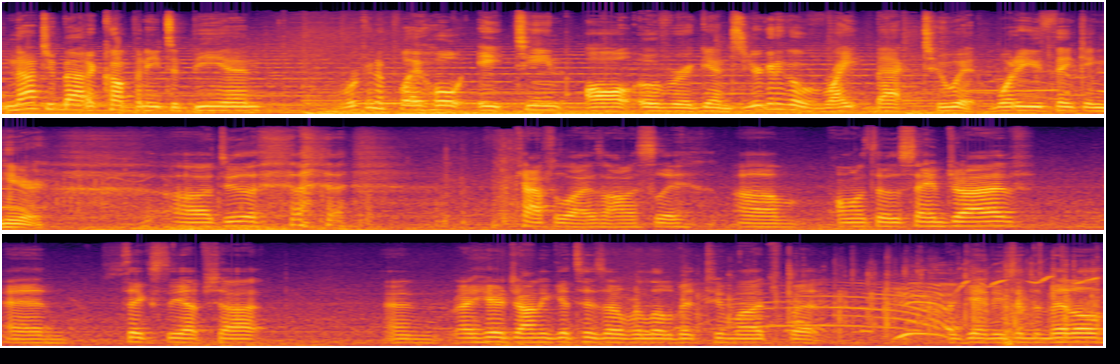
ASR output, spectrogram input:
Not too bad a company to be in. We're going to play hole 18 all over again, so you're going to go right back to it. What are you thinking here? Uh, do the capitalize, honestly. Um, I want to throw the same drive and fix the upshot. And right here, Johnny gets his over a little bit too much, but again, he's in the middle,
